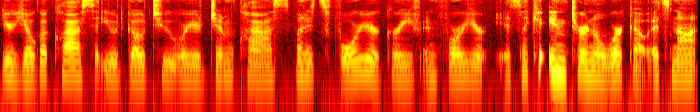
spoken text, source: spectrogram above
your yoga class that you would go to or your gym class, but it's for your grief and for your it's like an internal workout. It's not,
